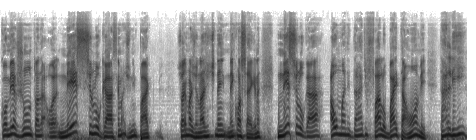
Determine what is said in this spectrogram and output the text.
comer junto, andar. Olha, nesse lugar, você imagina o impacto. Só imaginar a gente nem, nem consegue, né? Nesse lugar, a humanidade fala, o baita homem tá ali.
